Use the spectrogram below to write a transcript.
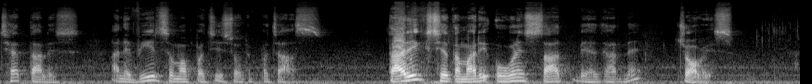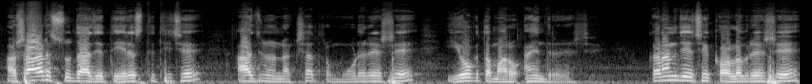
છેતાલીસ અને વીર સંમત પચીસો ને પચાસ તારીખ છે તમારી ઓગણીસ સાત બે હજાર ને ચોવીસ અષાઢ સુદ આજે તેરસ તિથિ છે આજનું નક્ષત્ર મૂળ રહેશે યોગ તમારો ઐન્દ્ર રહેશે કરણ જે છે કોલબ રહેશે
